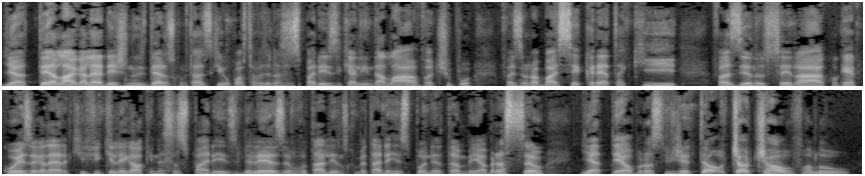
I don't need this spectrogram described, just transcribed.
E até lá, galera. Deixa nos ideia nos comentários o que eu posso estar fazendo nessas paredes aqui além da lava. Tipo, fazendo uma base secreta aqui. Fazendo, sei lá, qualquer coisa, galera, que fique legal aqui nessas paredes, beleza? Eu vou estar ali nos comentários respondendo também. Abração e até o próximo vídeo. Então, tchau, tchau. Falou!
